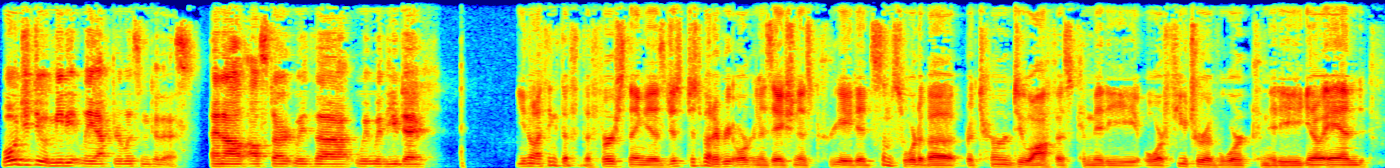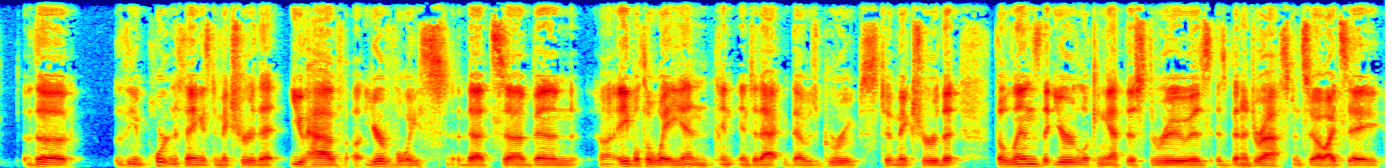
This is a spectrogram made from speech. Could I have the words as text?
what would you do immediately after listening to this? And I'll, I'll start with, uh, with, with you, Dave. You know, I think the the first thing is just just about every organization has created some sort of a return to office committee or future of work committee. You know, and the the important thing is to make sure that you have uh, your voice that's uh, been uh, able to weigh in, in, into that those groups to make sure that the lens that you're looking at this through is has been addressed. And so I'd say,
